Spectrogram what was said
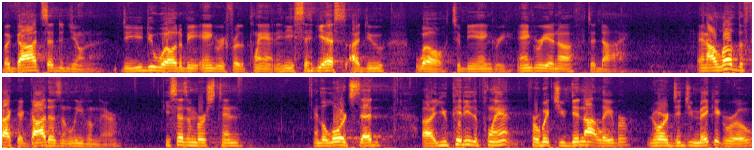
But God said to Jonah, Do you do well to be angry for the plant? And he said, Yes, I do well to be angry, angry enough to die. And I love the fact that God doesn't leave him there. He says in verse 10, And the Lord said, uh, You pity the plant for which you did not labor, nor did you make it grow,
